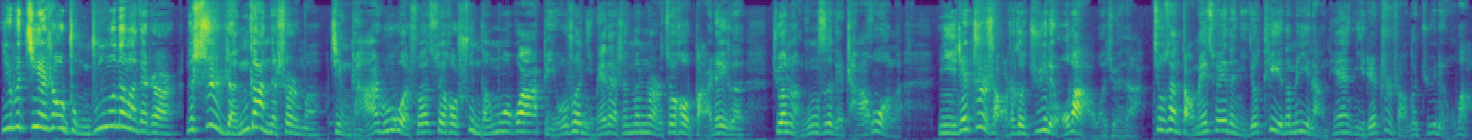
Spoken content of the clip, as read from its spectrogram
你这不介绍种猪呢吗？在这儿，那是人干的事儿吗？警察如果说最后顺藤摸瓜，比如说你没带身份证，最后把这个捐卵公司给查获了，你这至少是个拘留吧？我觉得，就算倒霉催的，你就替那么一两天，你这至少个拘留吧？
